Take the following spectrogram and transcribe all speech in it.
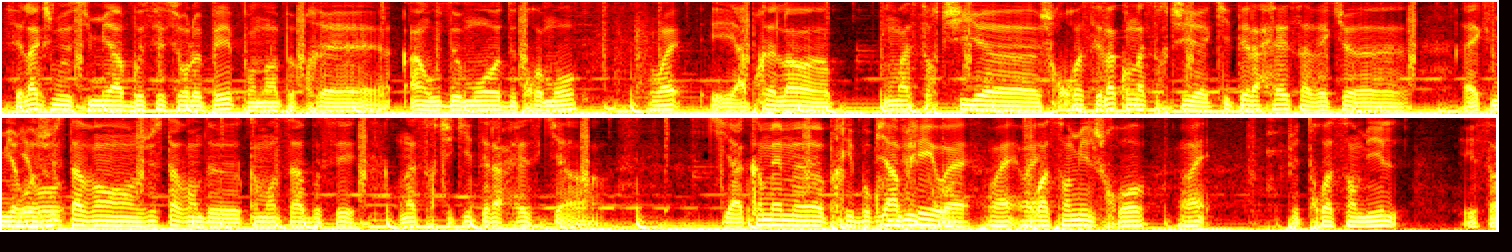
c'est là que je me suis mis à bosser sur l'EP pendant à peu près un ou deux mois, deux, trois mois. Ouais. Et après, là, on a sorti, euh, je crois, c'est là qu'on a sorti euh, Quitter la Hesse avec, euh, avec Miro, Miro. Juste, avant, juste avant de commencer à bosser. On a sorti Quitter la Hesse qui a, qui a quand même euh, pris beaucoup Bien de vues. pris, trois- ouais. Ouais, ouais. 300 000, je crois. ouais. Plus de 300 000. Et ça,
